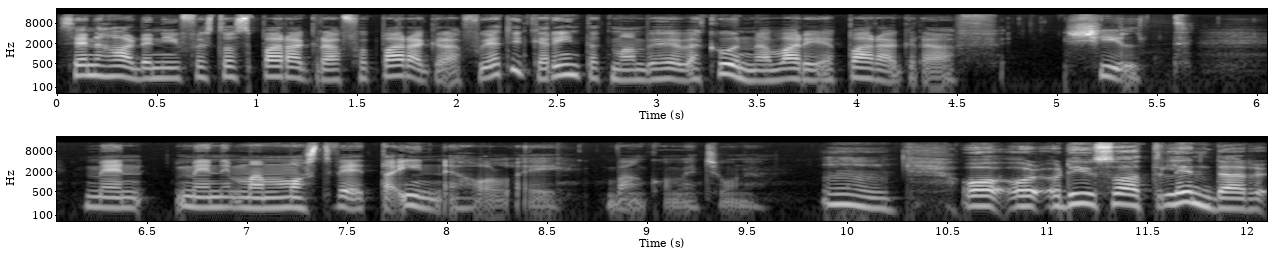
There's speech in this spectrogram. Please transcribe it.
Sen har den ju förstås paragraf för paragraf. Och jag tycker inte att man behöver kunna varje paragraf skilt. Men, men man måste veta innehållet i barnkonventionen. Mm. Och, och, och, det är ju så att länder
